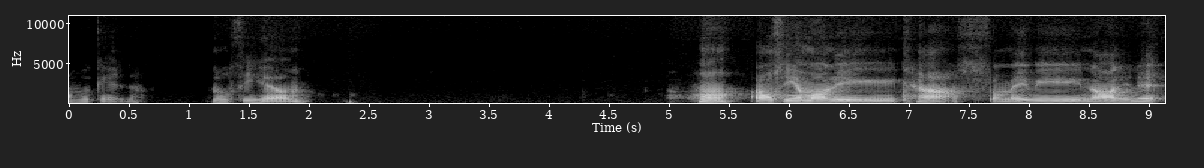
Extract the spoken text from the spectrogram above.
I'm looking. I don't see him. Huh. I don't see him on the cast, so maybe not in it.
